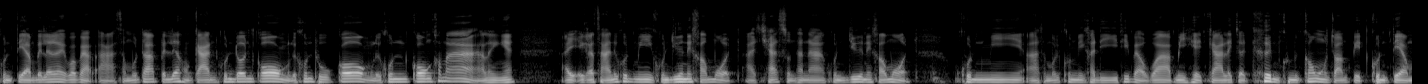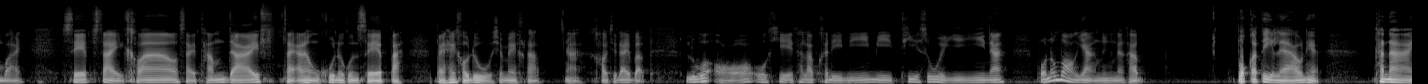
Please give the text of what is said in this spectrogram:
คุณเตรียมไปเลยว่าแบบอ่าสมมติว่าเป็นเรื่องของการคุณโดนโกง หรือคุณถูกโกง หรือคุณโกงเข้ามาอะไรเงี้ย ไอเอกสารที่คุณมีคุณยื่นให้เขาหมดอ่าแชทสนทนาคุณยื่นให้เขาหมด คุณมีอ่าสมมติคุณมีคดีที่แบบว่ามีเหตุการณ์อะไรเกิดขึ้น คุณมีกล้องวงจรปิดคุณเตรียมไว้เซฟใส่คลาวใส่ทัมไดฟ์ใส่อะไรของคุณแล้วคุณเซฟไปไปให้เขาดูใช่ไหมครับอ่าเขาจะได้แบบรู้ว่าอ๋อโอเคถ้ารับคดีนี้มีที่สู้อย่างนี้นี้นะผมต้องบอกอย่างหนึ่งนะครับ ปกติแล้วเนี่ยทนาย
